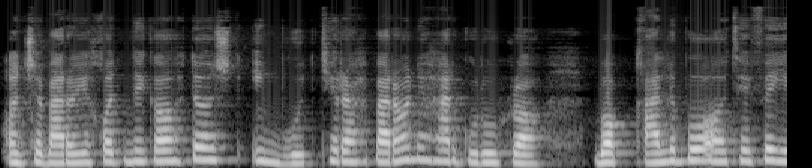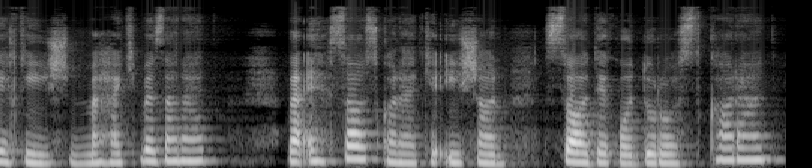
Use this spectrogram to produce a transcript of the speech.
آنچه برای خود نگاه داشت این بود که رهبران هر گروه را با قلب و عاطفه خیش محک بزند و احساس کند که ایشان صادق و درست کارند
